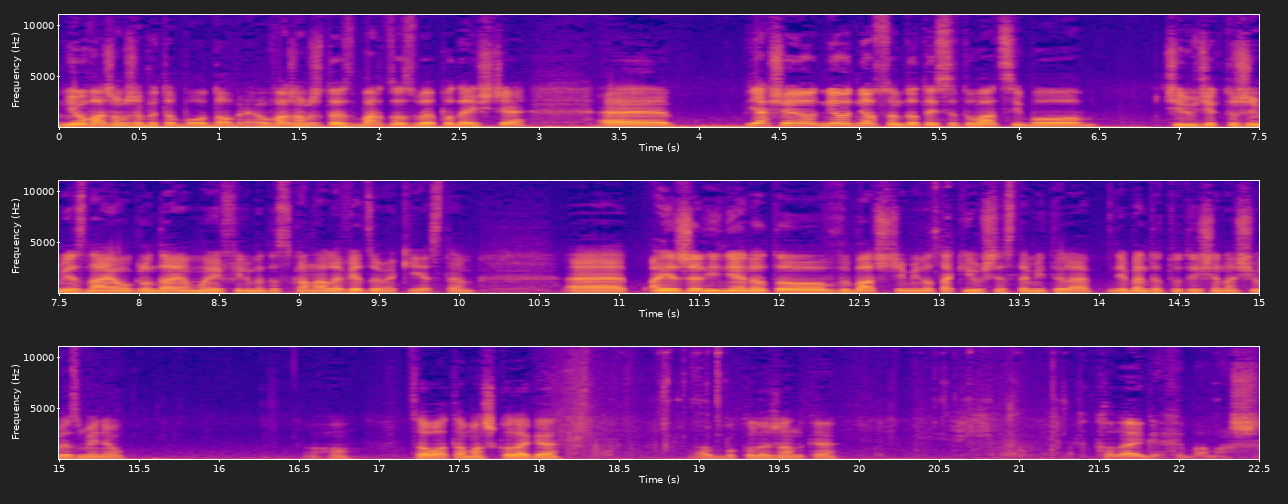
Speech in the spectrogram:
Nie uważam, żeby to było dobre. Uważam, że to jest bardzo złe podejście. E, ja się nie odniosłem do tej sytuacji, bo ci ludzie, którzy mnie znają, oglądają moje filmy doskonale, wiedzą jaki jestem. E, a jeżeli nie, no to wybaczcie mi, no taki już jestem i tyle. Nie będę tutaj się na siłę zmieniał. Oho. Co, tam masz kolegę? Albo koleżankę? Kolegę chyba masz.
